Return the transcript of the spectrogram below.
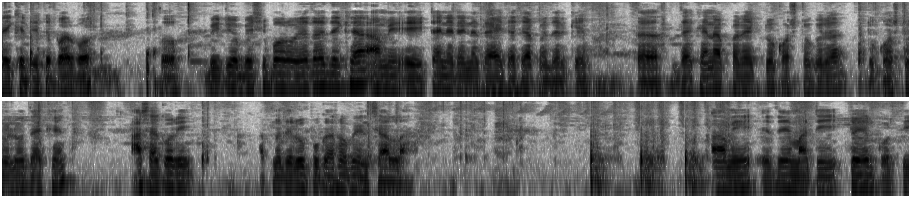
রেখে দিতে পারব। তো ভিডিও বেশি বড় হয়ে যায় দেখে আমি এই টাইনে টাইনে দেখাইতেছি আপনাদেরকে। তা দেখেন আপনারা একটু কষ্ট করে, একটু কষ্ট হলেও দেখেন। আশা করি আপনাদের উপকার হবে ইনশাল্লাহ আমি এই যে মাটি তৈরি করছি,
